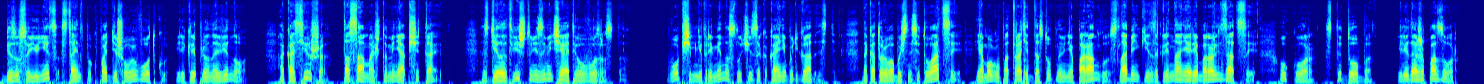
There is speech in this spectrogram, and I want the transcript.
Безусый юнец станет покупать дешевую водку или крепленное вино, а кассирша, та самая, что меня обсчитает, сделает вид, что не замечает его возраста. В общем, непременно случится какая-нибудь гадость, на которую в обычной ситуации я могу потратить доступные мне по рангу слабенькие заклинания реморализации, укор, стыдоба или даже позор,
